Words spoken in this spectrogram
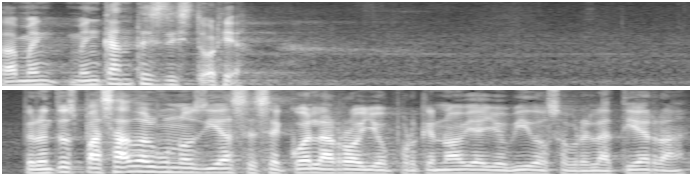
sea, me, me encanta esta historia. Pero entonces pasado algunos días se secó el arroyo porque no había llovido sobre la tierra.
